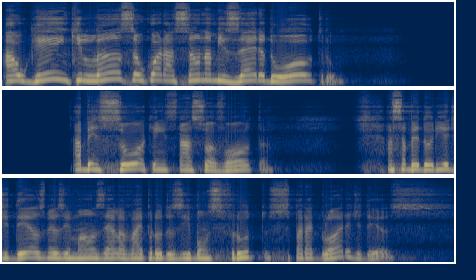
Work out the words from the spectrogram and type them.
Alguém que lança o coração na miséria do outro, abençoa quem está à sua volta. A sabedoria de Deus, meus irmãos, ela vai produzir bons frutos para a glória de Deus.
